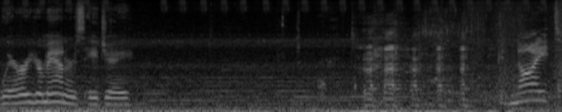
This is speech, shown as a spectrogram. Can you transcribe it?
Where are your manners, AJ? Night.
